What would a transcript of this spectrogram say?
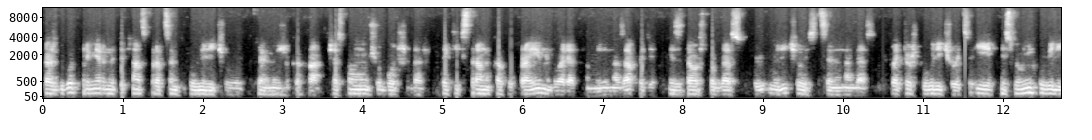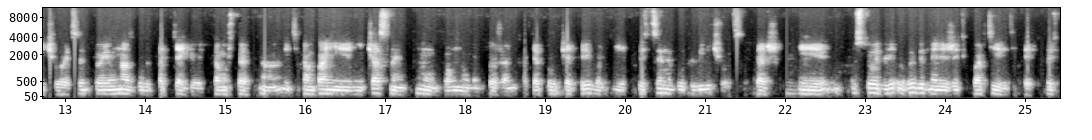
каждый год примерно 15% увеличивают стоимость ЖКХ. Сейчас, по-моему, еще больше даже. В таких странах, как Украина, говорят, там, или на Западе, из-за того, что газ увеличивается, цены на газ, платежка увеличивается. И если у них увеличивается, то и у нас будут подтягивать, потому что э, эти компании не частные, ну, во многом тоже, они хотят получать прибыль, и то есть цены будут увеличиваться дальше. И стоит ли, выгодно ли жить в квартире теперь? То есть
